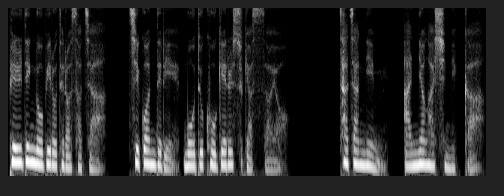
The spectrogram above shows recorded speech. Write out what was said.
빌딩 로비로 들어서자 직원들이 모두 고개를 숙였어요. 사장님, 안녕하십니까?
